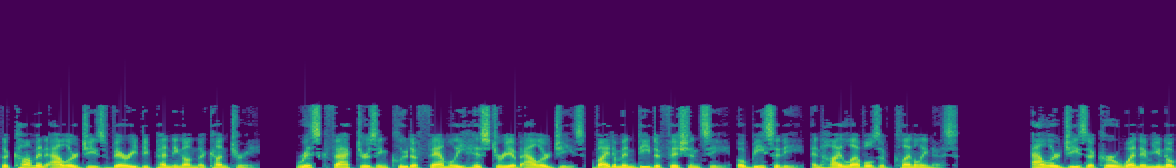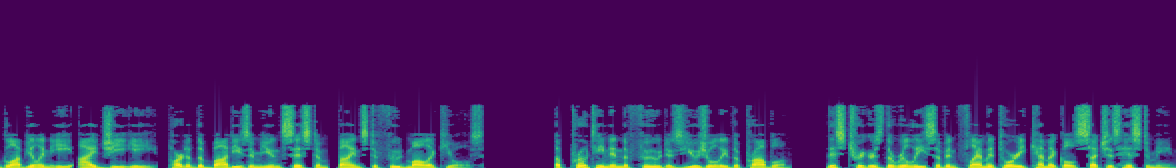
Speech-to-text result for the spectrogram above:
The common allergies vary depending on the country. Risk factors include a family history of allergies, vitamin D deficiency, obesity, and high levels of cleanliness. Allergies occur when immunoglobulin E IgE, part of the body's immune system, binds to food molecules. A protein in the food is usually the problem. This triggers the release of inflammatory chemicals such as histamine.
